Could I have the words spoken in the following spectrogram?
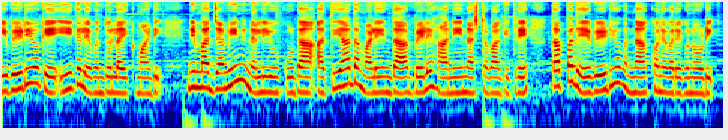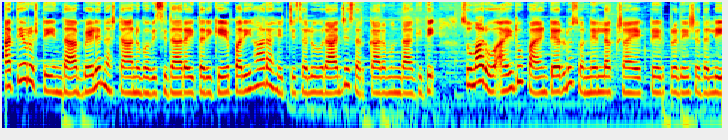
ಈ ವಿಡಿಯೋಗೆ ಈಗಲೇ ಒಂದು ಲೈಕ್ ಮಾಡಿ. ನಿಮ್ಮ ಜಮೀನಿನಲ್ಲಿಯೂ ಕೂಡ ಅತಿಯಾದ ಮಳೆಯಿಂದ ಬೆಳೆ ಹಾನಿ ನಷ್ಟವಾಗಿದ್ರೆ ತಪ್ಪದೆ ವಿಡಿಯೋವನ್ನು ಕೊನೆವರೆಗೂ ನೋಡಿ. ಅತಿವೃಷ್ಟಿಯಿಂದ ಬೆಳೆ ನಷ್ಟ ಅನುಭವಿಸಿದ ರೈತರಿಗೆ ಪರಿಹಾರ ಹೆಚ್ಚಿಸಲು ರಾಜ್ಯ ಸರ್ಕಾರ ಮುಂದಾಗಿದೆ. ಸುಮಾರು ಐದು ಪಾಯಿಂಟ್ ಎರಡು ಸೊನ್ನೆ ಲಕ್ಷ ಹೆಕ್ಟೇರ್ ಪ್ರದೇಶದಲ್ಲಿ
